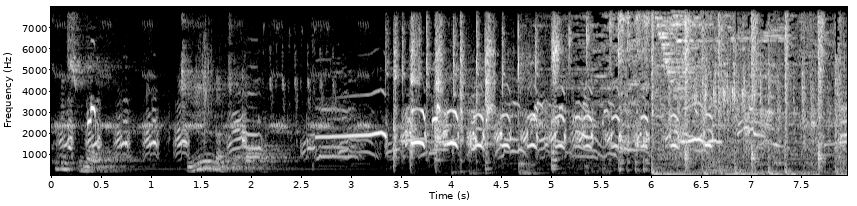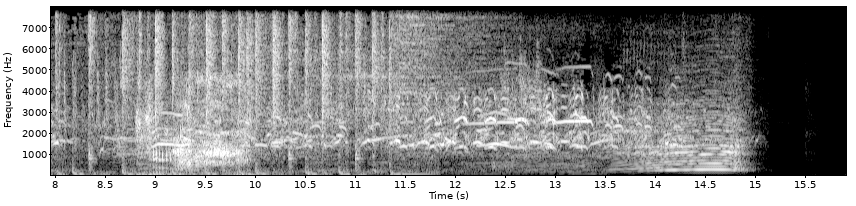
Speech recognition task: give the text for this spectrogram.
クリスの自由な時間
